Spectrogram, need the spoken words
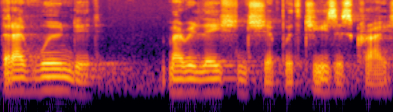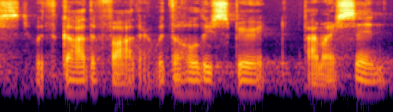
That I've wounded my relationship with Jesus Christ, with God the Father, with the Holy Spirit by my sin.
